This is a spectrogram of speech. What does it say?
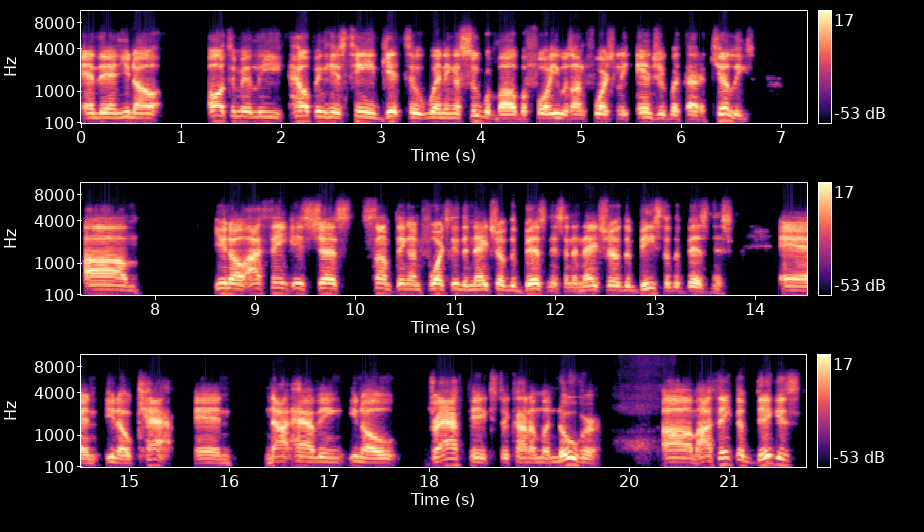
and then you know ultimately helping his team get to winning a Super Bowl before he was unfortunately injured with that Achilles. Um, you know, I think it's just something, unfortunately, the nature of the business and the nature of the beast of the business, and you know, cap and not having you know draft picks to kind of maneuver. Um, I think the biggest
